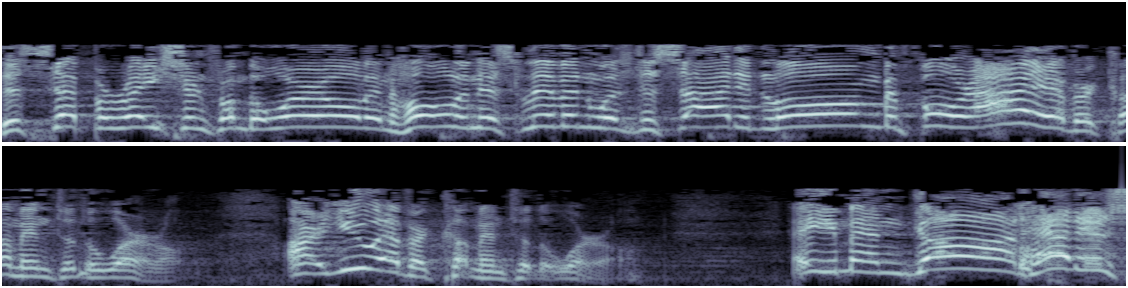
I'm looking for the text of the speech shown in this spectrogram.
This separation from the world and holiness living was decided long before I ever come into the world. Are you ever come into the world? Amen. God had His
